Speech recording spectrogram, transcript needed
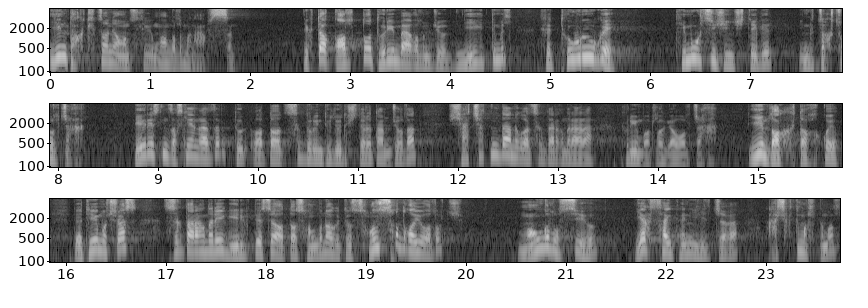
энэ тогтолцооны онцлогийг Монгол маань авсан. Тэгэхдээ голдуу төрийн байгууламжууд нэгдмэл тэгэхээр төв рүүгээ тэмүүлсэн шинжтэйгээр ингэ зохицуулж байгаа. Дээрээс нь засгийн газар одоо засаг дүрийн төлөөлөгчдөөрөө дамжуулаад шат шатандаа нөгөө засаг дарга нараараа төрийн бодлогыг явуулж авах ийм логиктой байхгүй юу. Тэгээ тийм учраас засаг дарга нарыг иргэдээсээ одоо сонгоно гэдэг нь сонсоход гоё боловч Монгол улсын хувьд яг сая таны хэлж байгаа ашигт малтмал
